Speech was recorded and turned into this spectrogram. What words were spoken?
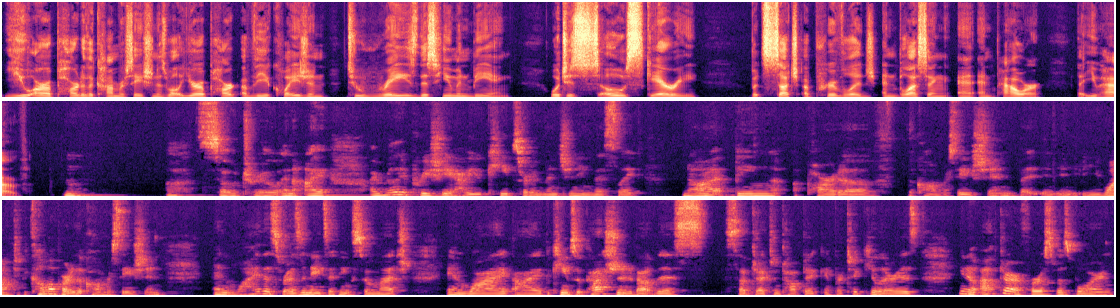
you are a part of the conversation as well. You're a part of the equation to raise this human being, which is so scary, but such a privilege and blessing and, and power that you have. Mm. Oh, so true. And I I really appreciate how you keep sort of mentioning this, like not being a part of the conversation, but and, and and you want to become a part of the conversation. And why this resonates, I think, so much, and why I became so passionate about this subject and topic in particular is, you know, after our first was born,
